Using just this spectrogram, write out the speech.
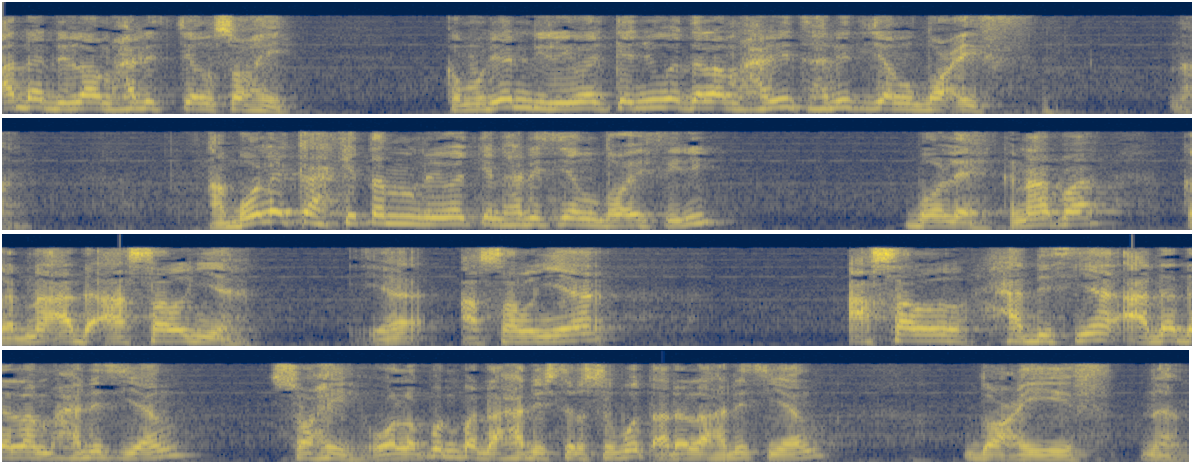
ada dalam hadis yang sahih. Kemudian diriwayatkan juga dalam hadis-hadis yang dhaif. Nah, nah, bolehkah kita meriwayatkan hadis yang dhaif ini? Boleh. Kenapa? Karena ada asalnya. Ya, asalnya asal hadisnya ada dalam hadis yang sahih, walaupun pada hadis tersebut adalah hadis yang dhaif. Nah,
